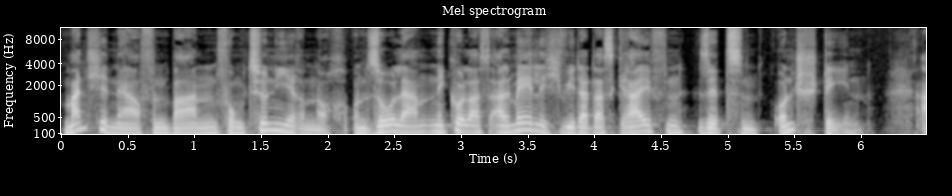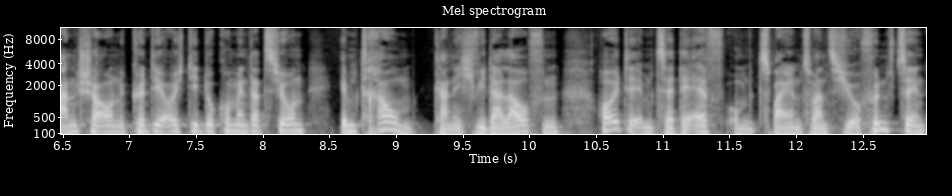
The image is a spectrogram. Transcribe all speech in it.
Manche Nervenbahnen funktionieren noch und so lernt Nikolas allmählich wieder das Greifen, Sitzen und Stehen. Anschauen könnt ihr euch die Dokumentation Im Traum kann ich wieder laufen, heute im ZDF um 22.15 Uhr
